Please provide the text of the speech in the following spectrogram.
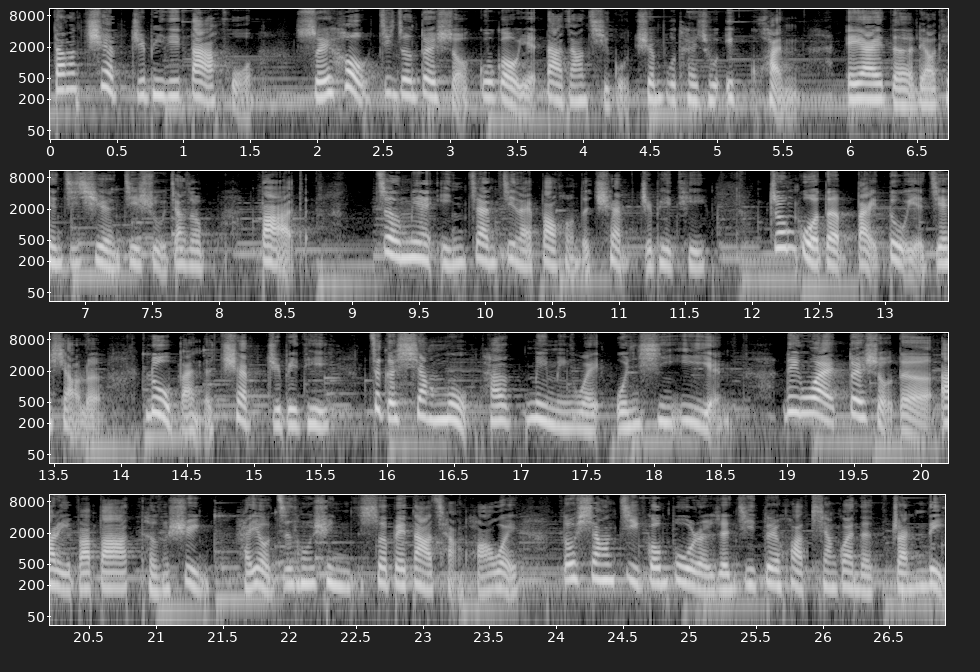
当 Chat GPT 大火，随后竞争对手 Google 也大张旗鼓宣布推出一款 AI 的聊天机器人技术，叫做 Bard，正面迎战近来爆红的 Chat GPT。中国的百度也揭晓了陆版的 Chat GPT 这个项目，它命名为文心一言。另外，对手的阿里巴巴、腾讯，还有资通讯设备大厂华为，都相继公布了人机对话相关的专利。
